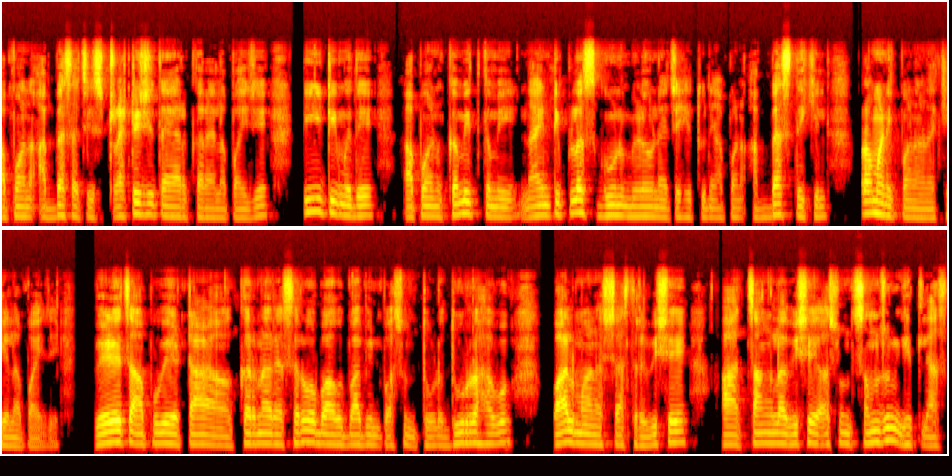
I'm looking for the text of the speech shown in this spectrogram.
आपण अभ्यासाची स्ट्रॅटेजी तयार करायला पाहिजे. टी-ई-टीमध्ये आपण कमीत कमी 90 प्लस गुण मिळवण्याच्या हेतूने आपण अभ्यास देखील प्रामाणिकपणाने केला पाहिजे. वेळेचा अपव्यय टाळ करणाऱ्या सर्व बाब बाबींपासून थोडं दूर राहावं. बालमानसशास्त्र विषय हा चांगला विषय असून समजून घेतल्यास,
